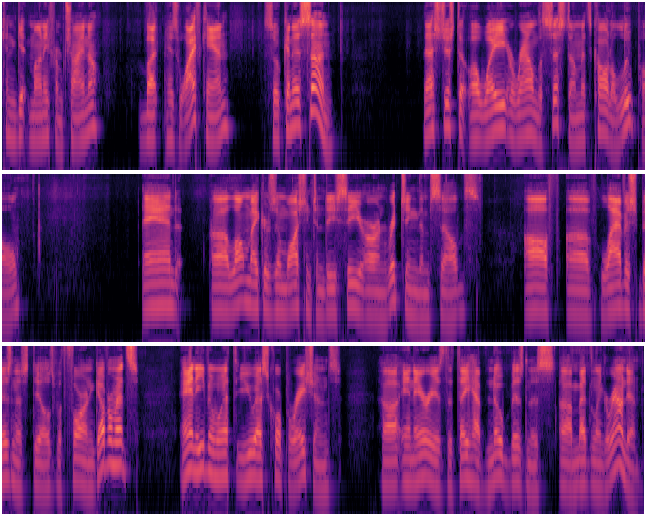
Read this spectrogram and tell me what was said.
can get money from China, but his wife can. So can his son. That's just a, a way around the system. It's called a loophole. And uh, lawmakers in Washington, D.C. are enriching themselves off of lavish business deals with foreign governments and even with U.S. corporations uh, in areas that they have no business uh, meddling around in.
